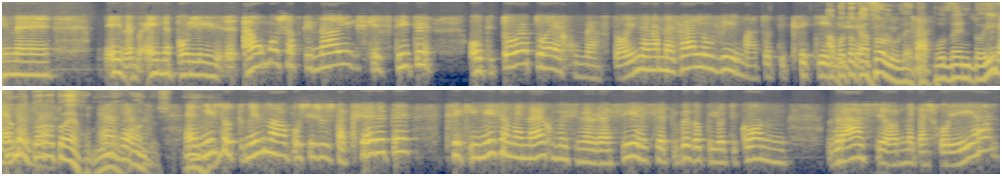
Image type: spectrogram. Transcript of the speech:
είναι, είναι, είναι πολύ... Α, όμως απ' την άλλη σκεφτείτε ότι τώρα το έχουμε αυτό. Είναι ένα μεγάλο βήμα το ότι ξεκίνησε. Από το καθόλου λέτε, που δεν το ναι, είχαμε, τώρα το έχουμε. Ναι, όντως. Εμείς στο τμήμα, όπως ίσως θα ξέρετε, ξεκινήσαμε να έχουμε συνεργασίες σε επίπεδο πιλωτικών δράσεων με τα σχολεία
